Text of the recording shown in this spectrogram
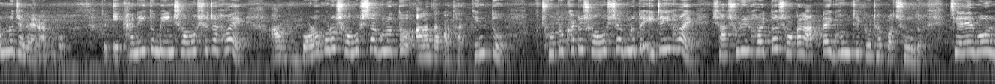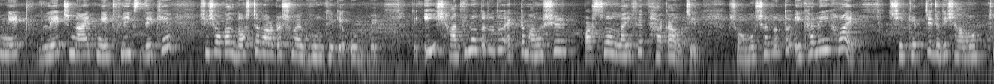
অন্য জায়গায় রাখব। তো এখানেই তো মেইন সমস্যাটা হয়। আর বড় বড় সমস্যাগুলো তো আলাদা কথা। কিন্তু ছোটোখাটো সমস্যাগুলো তো এটাই হয়। শাশুড়ির হয়তো সকাল আটটায় ঘুম থেকে ওঠা পছন্দ। ছেলের বউ নেট লেট নাইট নেটফ্লিক্স দেখে সে সকাল দশটা বারোটার সময় ঘুম থেকে উঠবে। তো এই স্বাধীনতাটা তো একটা মানুষের পার্সোনাল লাইফে থাকা উচিত। সমস্যাটা তো এখানেই হয়। সেক্ষেত্রে যদি সামর্থ্য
